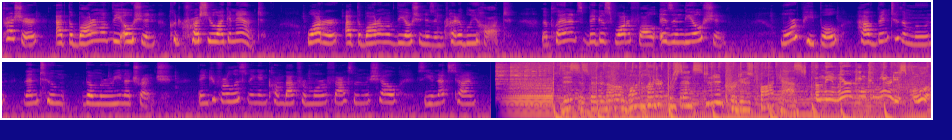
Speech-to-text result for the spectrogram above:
Pressure at the bottom of the ocean could crush you like an ant. Water at the bottom of the ocean is incredibly hot. The planet's biggest waterfall is in the ocean. More people have been to the moon than to the Mariana Trench. Thank you for listening and come back for more facts with Michelle. See you next time. This has been another 100% student produced podcast from the American Community School of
